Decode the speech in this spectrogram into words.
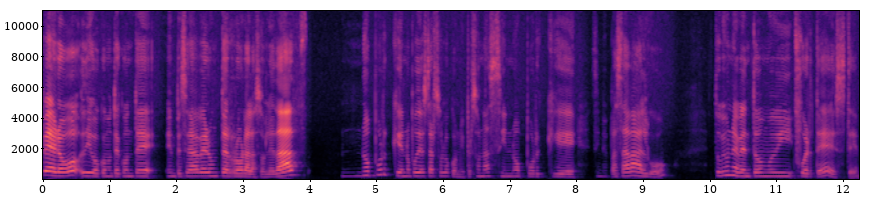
Pero, digo, como te conté, empecé a ver un terror a la soledad. No porque no podía estar solo con mi persona, sino porque si me pasaba algo, tuve un evento muy fuerte, este,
